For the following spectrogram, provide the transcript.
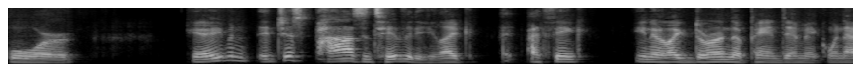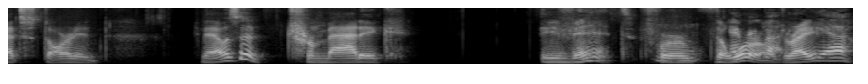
or you know, even it just positivity. Like I- think, you know, like during the pandemic when that started, that was a traumatic event for Mhm. the world, right? Yeah.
